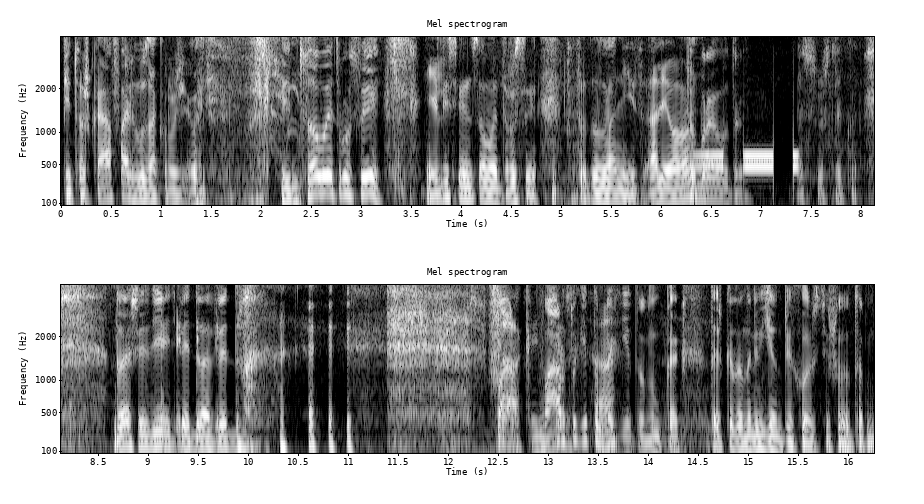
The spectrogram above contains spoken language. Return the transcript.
петушка фольгу закручивать? Свинцовые трусы. Или свинцовые трусы? Кто-то звонит. Алло. Доброе утро. Что ж такое? 269-5252. Так, интерес- Фартуки там А? какие-то. Ну, как, ты же когда на рентген приходишь, тебе что-то там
